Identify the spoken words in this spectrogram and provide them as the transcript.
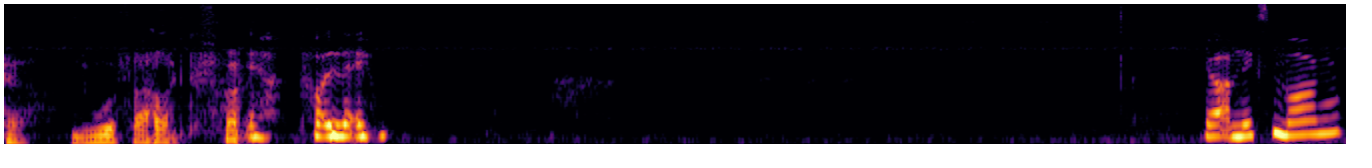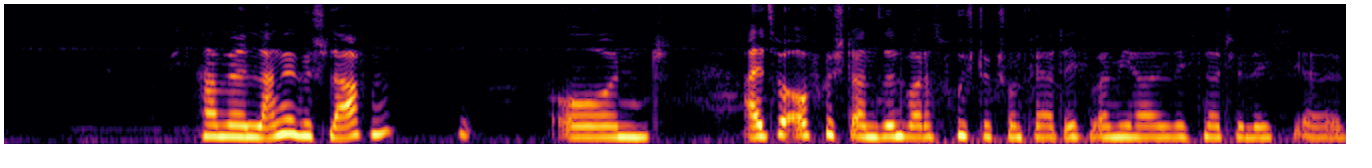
Ja, nur Fahrrad gefahren. Ja, voll lame. Ja, am nächsten Morgen haben wir lange geschlafen und als wir aufgestanden sind, war das Frühstück schon fertig, weil Miha sich natürlich äh,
